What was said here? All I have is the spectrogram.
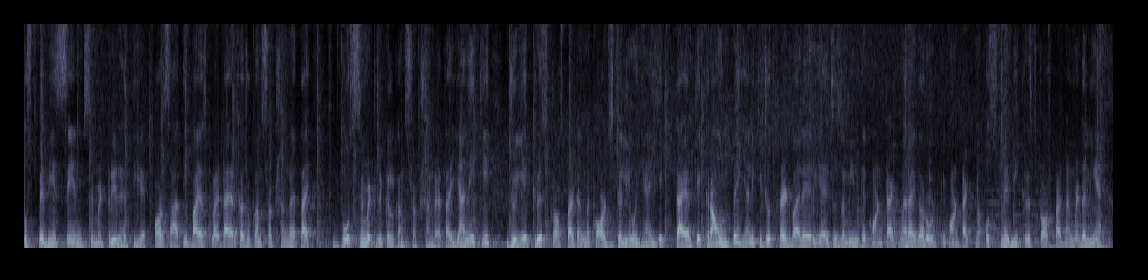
उस पर भी सेम सिमेट्री रहती है। और साथ ही बायोस्प्लाई टायर का जो कंस्ट्रक्शन रहता है, वो सिमेट्रिकल कंस्ट्रक्शन रहता है। यानी कि जो ये क्रिस क्रॉस पैटर्न में कॉर्ड्स डली हुई हैं, ये टायर के क्राउन पे, यानी कि जो थ्रेड वाला एरिया है, जो ज़मीन के कॉन्टैक्ट में रहेगा रोड के कॉन्टैक्ट में, उसमें भी क्रिस क्रॉस पैटर्न में डली हैं।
